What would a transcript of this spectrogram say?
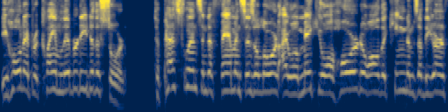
Behold, I proclaim liberty to the sword, to pestilence and to famine, says the Lord. I will make you a whore to all the kingdoms of the earth,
